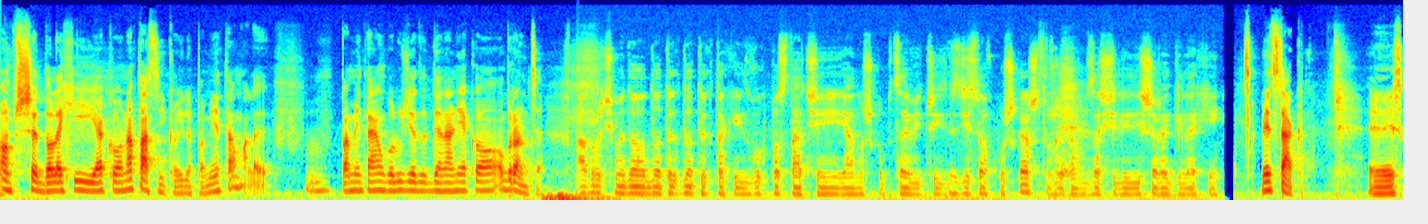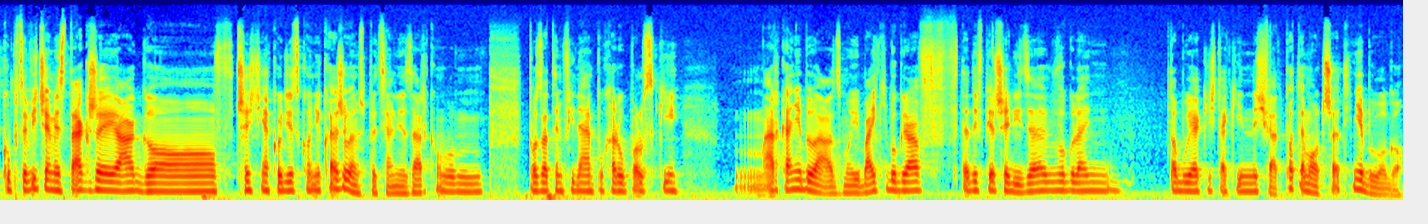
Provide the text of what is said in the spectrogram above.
on przyszedł do Lechi jako napastnik, o ile pamiętam, ale pamiętają go ludzie generalnie jako obrońcę. A wróćmy do, do, tych, do tych takich dwóch postaci, Janusz Kupcewicz i Zdzisław Puszkarz, którzy tam zasilili szeregi Lechii. Więc tak, Y, Z Kupcewiczem jest tak, że ja go wcześniej jako dziecko nie kojarzyłem specjalnie z Arką, bo poza tym finałem Pucharu Polski Arka nie była z mojej bajki, bo gra w- wtedy w pierwszej lidze. W ogóle to był jakiś taki inny świat. Potem odszedł i nie było go.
